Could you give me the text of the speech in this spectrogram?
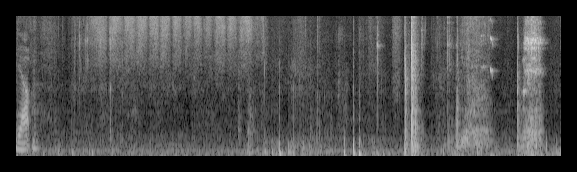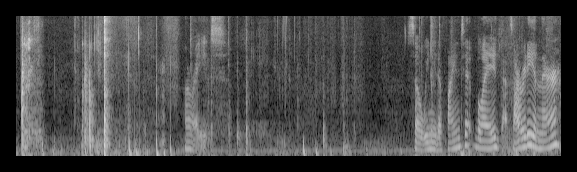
Yep. So we need a fine tip blade that's already in there.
